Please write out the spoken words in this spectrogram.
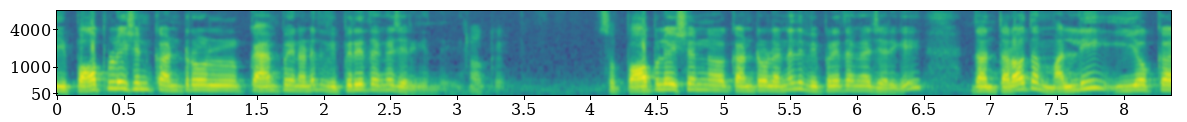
ఈ పాపులేషన్ కంట్రోల్ క్యాంపెయిన్ అనేది విపరీతంగా జరిగింది. ఓకే. సో పాపులేషన్ కంట్రోల్ అనేది విపరీతంగా జరిగి దాని తర్వాత మళ్ళీ ఈ యొక్క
